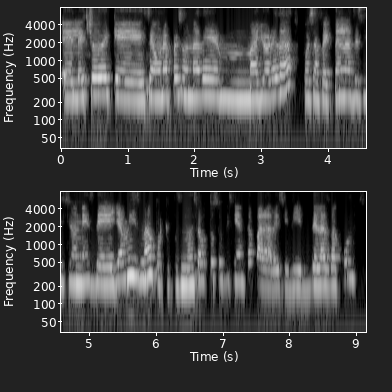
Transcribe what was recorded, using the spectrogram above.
el hecho de que sea una persona de mayor edad pues afecta en las decisiones de ella misma porque pues no es autosuficiente para decidir de las vacunas.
